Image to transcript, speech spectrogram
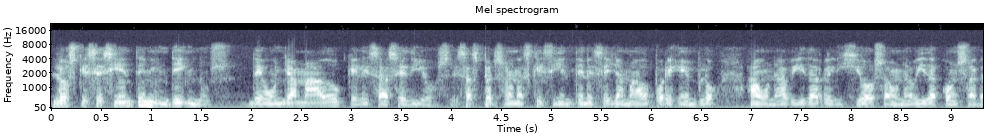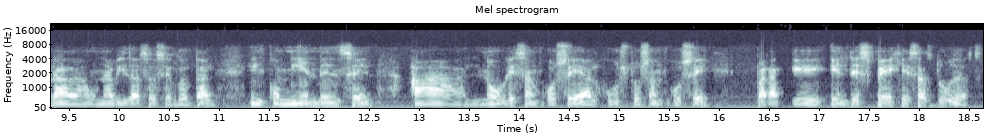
los que se sienten indignos, de un llamado que les hace Dios. Esas personas que sienten ese llamado, por ejemplo, a una vida religiosa, a una vida consagrada, a una vida sacerdotal, encomiéndense al noble San José, al justo San José, para que Él despeje esas dudas.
